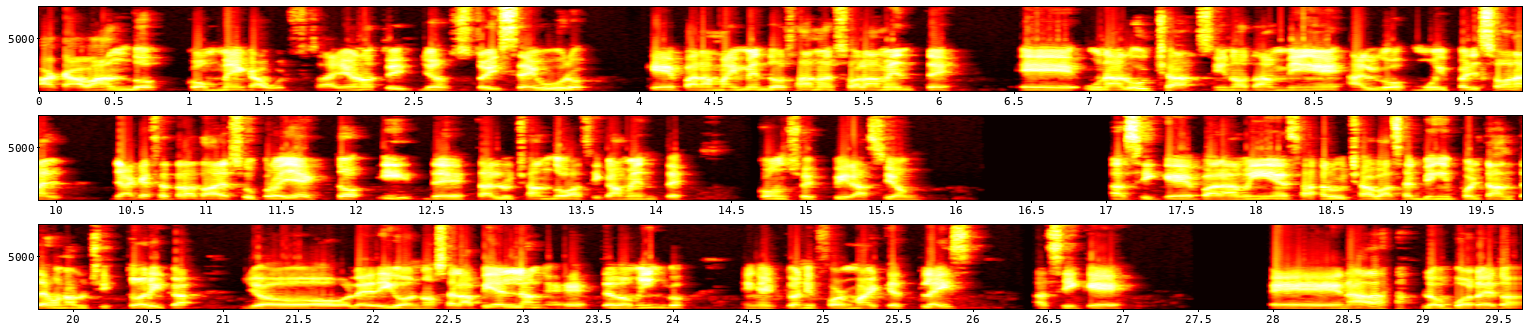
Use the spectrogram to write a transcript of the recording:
acabando con Mega Wolf. O sea, yo no estoy, yo estoy seguro que para Mike Mendoza no es solamente eh, una lucha, sino también algo muy personal, ya que se trata de su proyecto y de estar luchando básicamente con su inspiración. Así que para mí esa lucha va a ser bien importante, es una lucha histórica. Yo le digo, no se la pierdan, es este domingo en el 24 Marketplace. Así que eh, nada, los boletos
